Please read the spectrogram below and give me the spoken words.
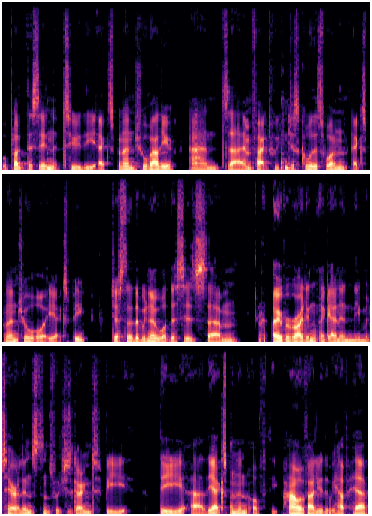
We'll plug this in to the exponential value. And uh, in fact, we can just call this one exponential or exp just so that we know what this is um, overriding again in the material instance, which is going to be the uh, the exponent of the power value that we have here.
